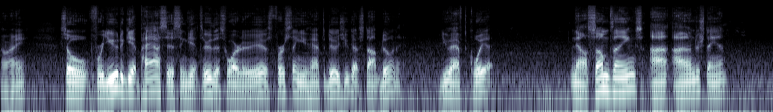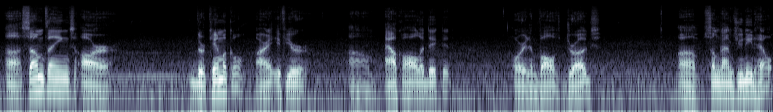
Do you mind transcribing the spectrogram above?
All right? So for you to get past this and get through this, whatever it is, first thing you have to do is you got to stop doing it. You have to quit. Now, some things I, I understand. Uh, some things are they're chemical. All right, if you're um, alcohol addicted or it involves drugs, um, sometimes you need help.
